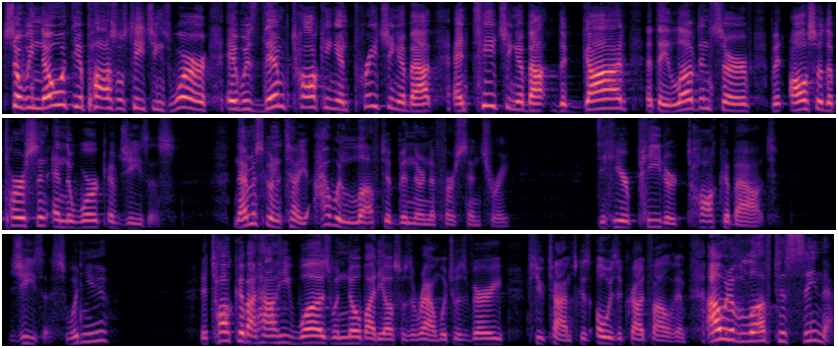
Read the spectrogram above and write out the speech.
so we know what the apostles' teachings were. It was them talking and preaching about and teaching about the God that they loved and served, but also the person and the work of Jesus. Now, I'm just going to tell you, I would love to have been there in the first century to hear Peter talk about Jesus, wouldn't you? To talk about how he was when nobody else was around, which was very few times because always a crowd followed him. I would have loved to have seen that.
